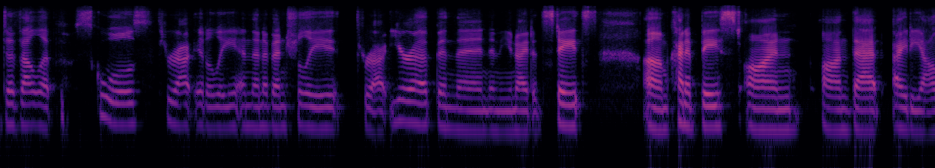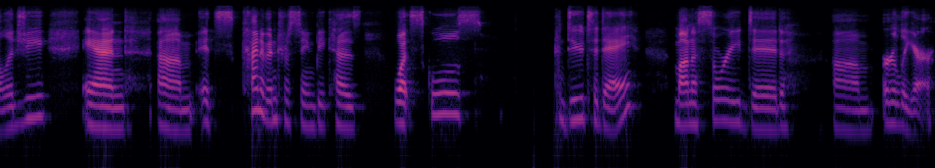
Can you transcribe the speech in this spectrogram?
develop schools throughout Italy and then eventually throughout Europe and then in the United States, um, kind of based on on that ideology. And um, it's kind of interesting because what schools do today, Montessori did um, earlier.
